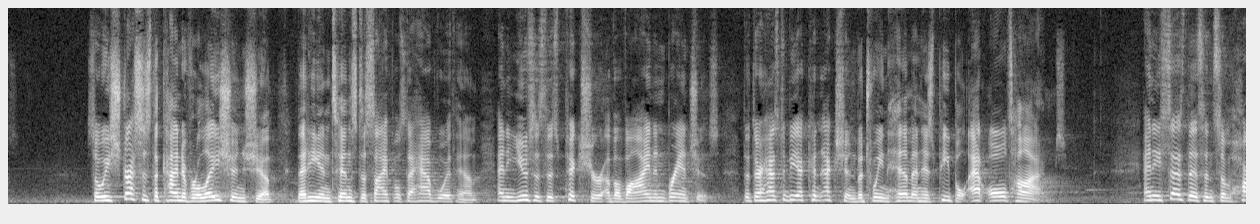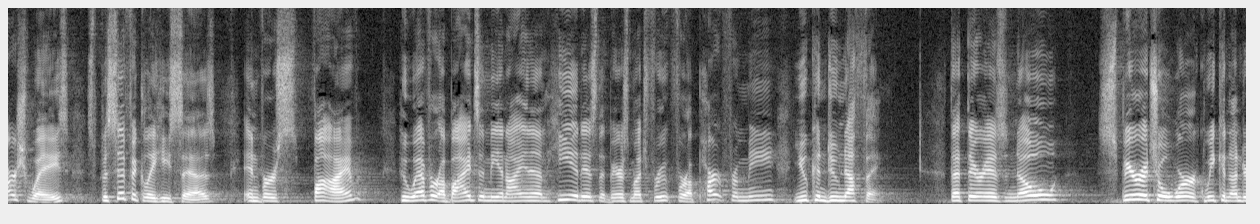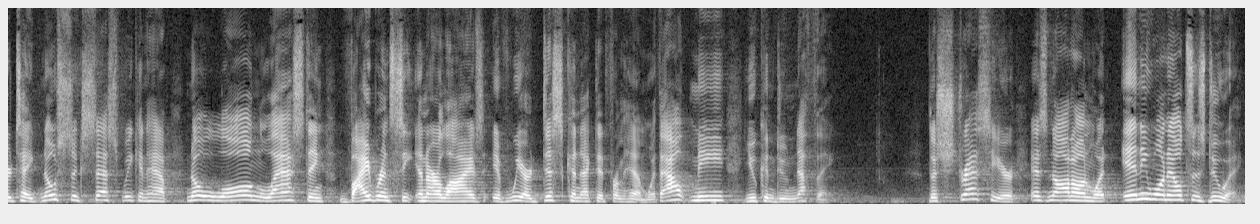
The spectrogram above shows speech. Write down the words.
So he stresses the kind of relationship that he intends disciples to have with him. And he uses this picture of a vine and branches, that there has to be a connection between him and his people at all times. And he says this in some harsh ways. Specifically, he says in verse 5 Whoever abides in me and I in him, he it is that bears much fruit, for apart from me, you can do nothing. That there is no spiritual work we can undertake, no success we can have, no long lasting vibrancy in our lives if we are disconnected from Him. Without me, you can do nothing. The stress here is not on what anyone else is doing.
